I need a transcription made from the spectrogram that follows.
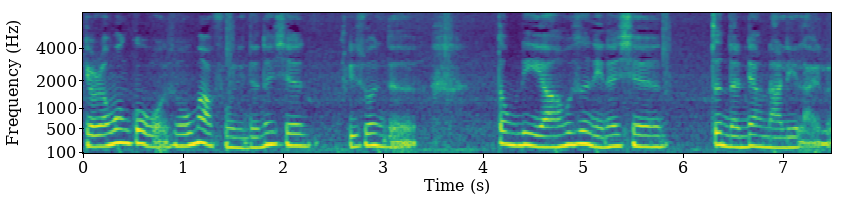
有人问过我说吴马福你的那些，比如说你的动力啊，或是你那些正能量哪里来了？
